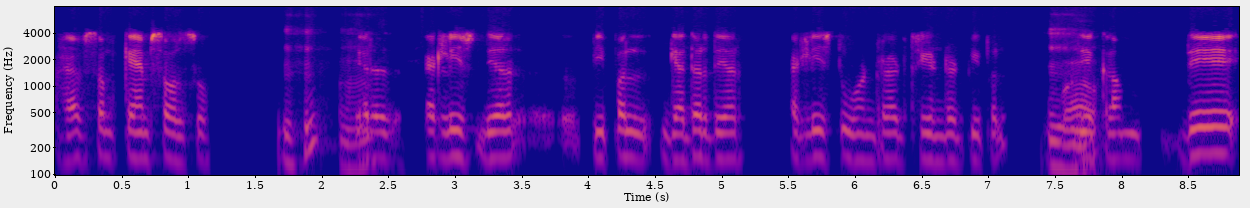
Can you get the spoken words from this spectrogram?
have some camps also. Mm-hmm. There are at least there people gather there, at least 200, 300 people. Mm-hmm. They come, they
